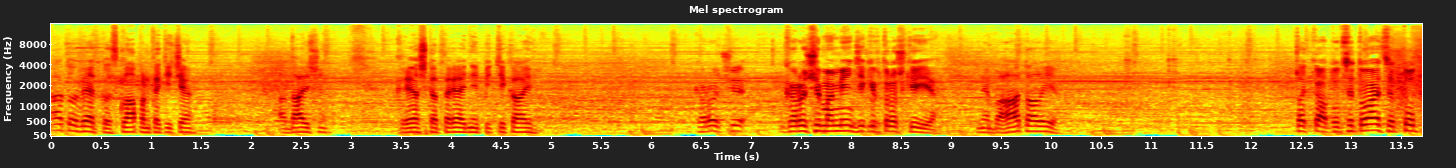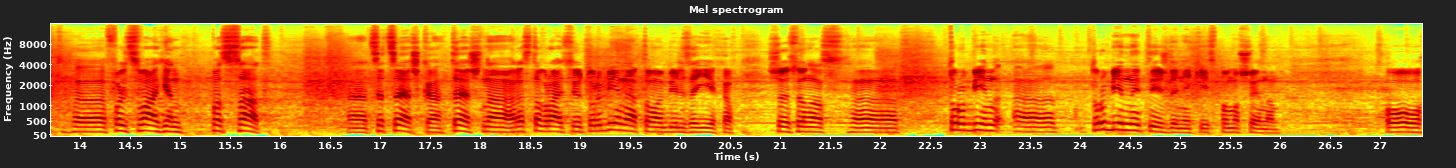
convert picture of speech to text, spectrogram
А то ветко, клапанка тече. А далі кришка передня підтікає. Коротше, коротше, моментиків трошки є. Небагато, але є. Така тут ситуація. Тут е, Volkswagen Passat е, CC-шка теж на реставрацію турбіни автомобіль заїхав. Щось у нас е, турбін, е, турбінний тиждень якийсь по машинам. О,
